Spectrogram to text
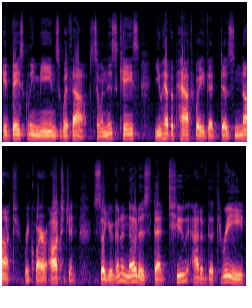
it basically means without. So in this case, you have a pathway that does not require oxygen. So you're going to notice that two out of the three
